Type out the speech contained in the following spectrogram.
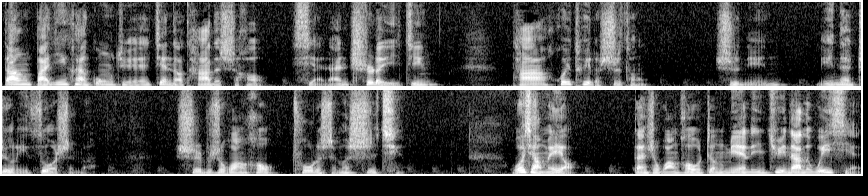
当白金汉公爵见到他的时候，显然吃了一惊。他挥退了侍从：“是您，您在这里做什么？是不是王后出了什么事情？”“我想没有，但是王后正面临巨大的危险，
